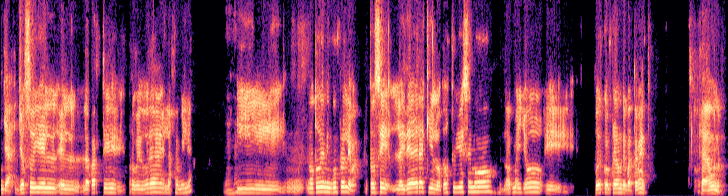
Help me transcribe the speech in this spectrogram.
ya, yo soy el, la parte proveedora en la familia y no tuve ningún problema. Entonces, la idea era que los dos tuviésemos, Norma y yo, eh, poder comprar un departamento, cada uno.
